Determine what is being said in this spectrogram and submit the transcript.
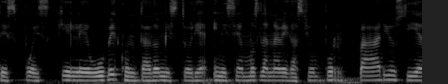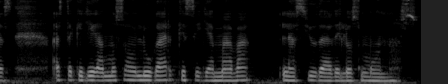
Después que le hube contado mi historia, iniciamos la navegación por varios días hasta que llegamos a un lugar que se llamaba la ciudad de los monos.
